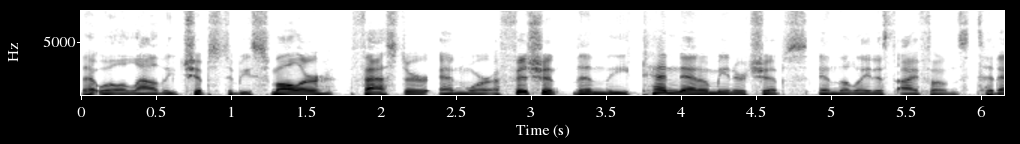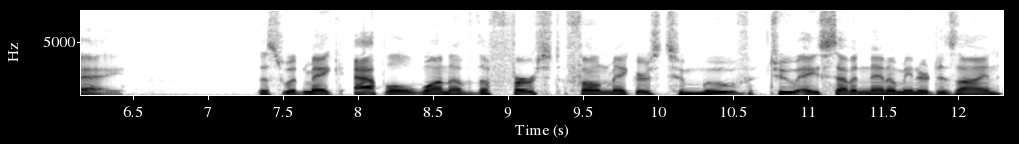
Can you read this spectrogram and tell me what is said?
that will allow the chips to be smaller, faster, and more efficient than the 10 nanometer chips in the latest iPhones today. This would make Apple one of the first phone makers to move to a 7 nanometer design,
